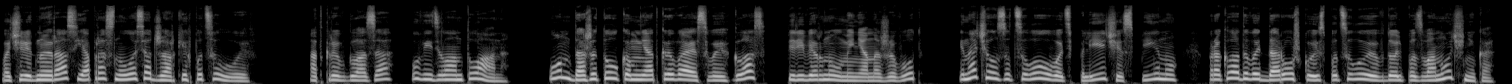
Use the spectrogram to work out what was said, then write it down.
В очередной раз я проснулась от жарких поцелуев. Открыв глаза, увидела Антуана. Он, даже толком не открывая своих глаз, перевернул меня на живот и начал зацеловывать плечи, спину, прокладывать дорожку из поцелуя вдоль позвоночника,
